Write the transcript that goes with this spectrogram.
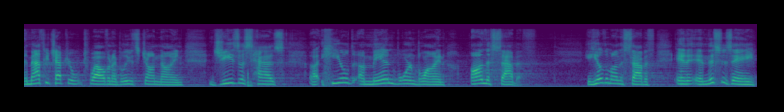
In Matthew chapter 12, and I believe it's John 9, Jesus has uh, healed a man born blind on the Sabbath. He healed him on the Sabbath, and, and this is a,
